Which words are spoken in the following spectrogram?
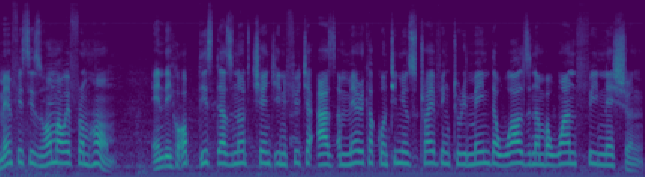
Memphis is home away from home, and they hope this does not change in future as America continues striving to remain the world's number one free nation.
